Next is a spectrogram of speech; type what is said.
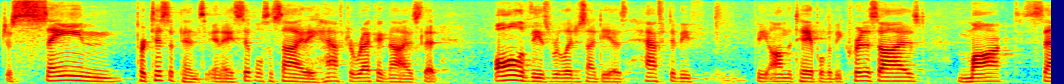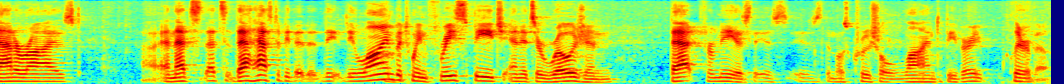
just sane participants in a civil society, have to recognize that all of these religious ideas have to be, be on the table to be criticized, mocked, satirized. Uh, and that's, that's, that has to be the, the, the line between free speech and its erosion. That, for me, is, is, is the most crucial line to be very clear about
